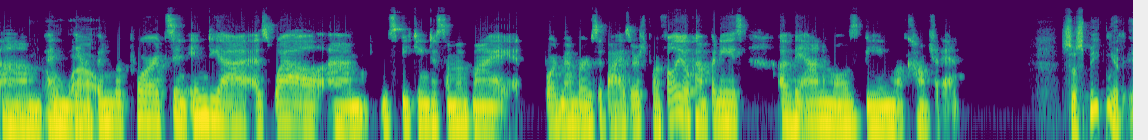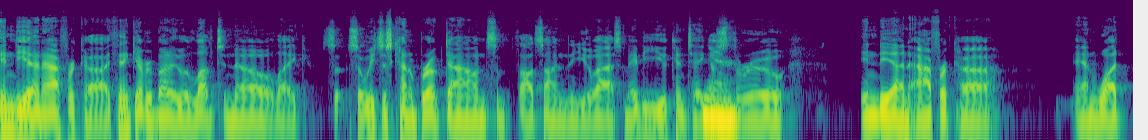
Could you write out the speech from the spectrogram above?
Um, and oh, wow. there have been reports in India as well. Um, speaking to some of my board members, advisors, portfolio companies of the animals being more confident. So speaking of India and Africa, I think everybody would love to know like so, so we just kind of broke down some thoughts on the US. Maybe you can take yeah. us through India and Africa and what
